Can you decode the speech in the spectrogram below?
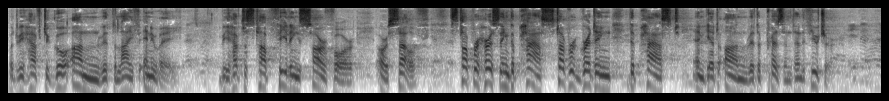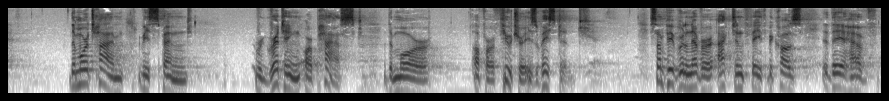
But we have to go on with life anyway. We have to stop feeling sorry for ourselves, stop rehearsing the past, stop regretting the past, and get on with the present and the future. The more time we spend regretting our past, the more of our future is wasted. Some people will never act in faith because they have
